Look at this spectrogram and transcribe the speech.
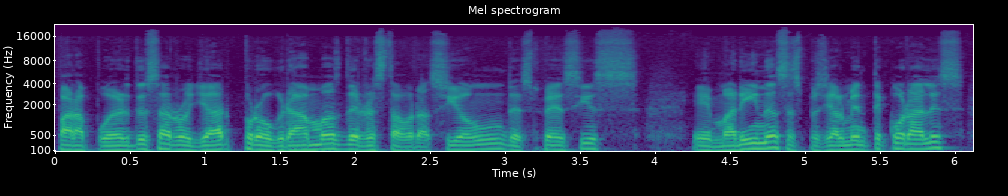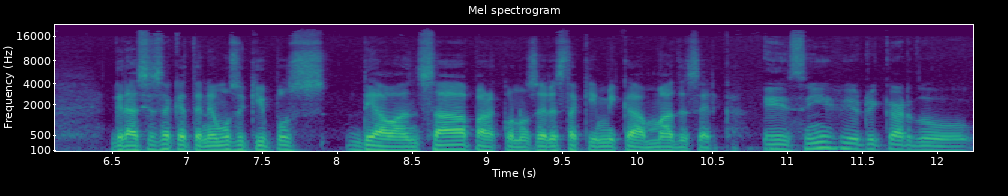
para poder desarrollar programas de restauración de especies eh, marinas, especialmente corales, gracias a que tenemos equipos de avanzada para conocer esta química más de cerca. Eh, sí, Ricardo,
